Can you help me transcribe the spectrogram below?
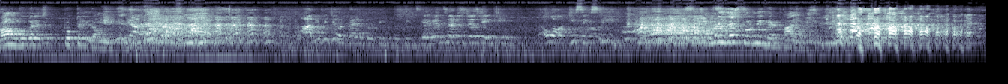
wrong google is totally wrong yeah sure वो आगे पीछे होता है दो तीन दो तीन Devendra sir is just 18 oh he's 16 somebody just told me vampire तो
